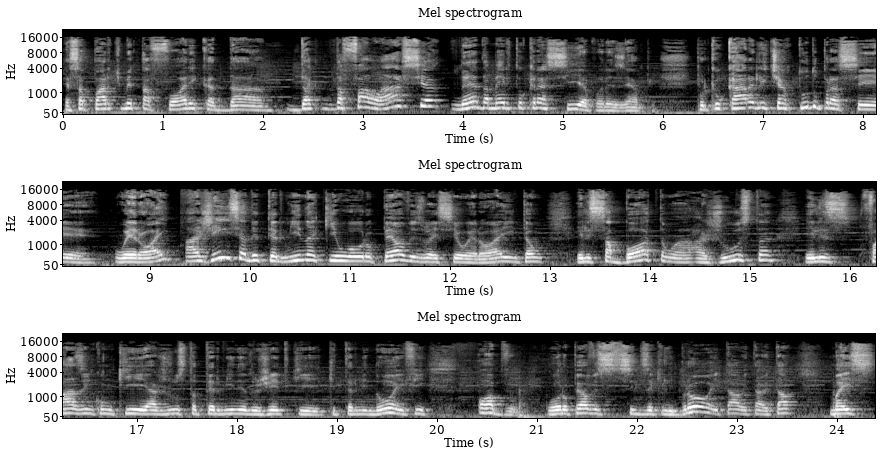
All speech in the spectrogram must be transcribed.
Essa parte metafórica da, da, da falácia né, da meritocracia, por exemplo. Porque o cara ele tinha tudo para ser o herói. A agência determina que o Ouro Pelvis vai ser o herói, então eles sabotam a, a justa, eles fazem com que a justa termine do jeito que, que terminou, enfim. Óbvio, o Ouro Pelvis se desequilibrou e tal, e tal, e tal, mas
